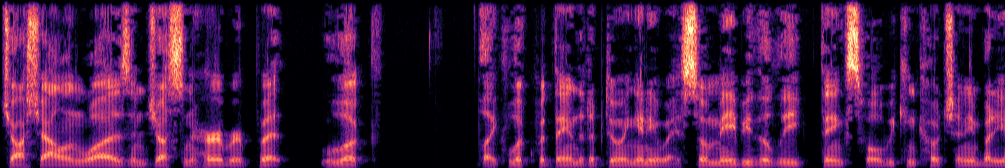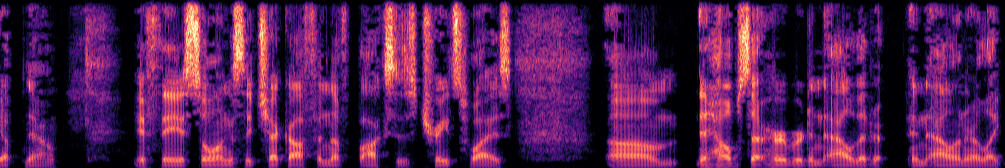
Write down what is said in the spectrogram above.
Josh Allen was and Justin Herbert. But look, like, look what they ended up doing anyway. So maybe the league thinks, well, we can coach anybody up now if they, so long as they check off enough boxes traits wise. Um, it helps that Herbert and Allen, and Allen are like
